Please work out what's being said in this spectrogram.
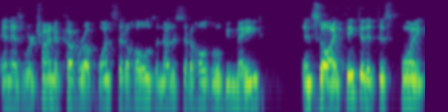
And as we're trying to cover up one set of holes, another set of holes will be made. And so I think that at this point,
